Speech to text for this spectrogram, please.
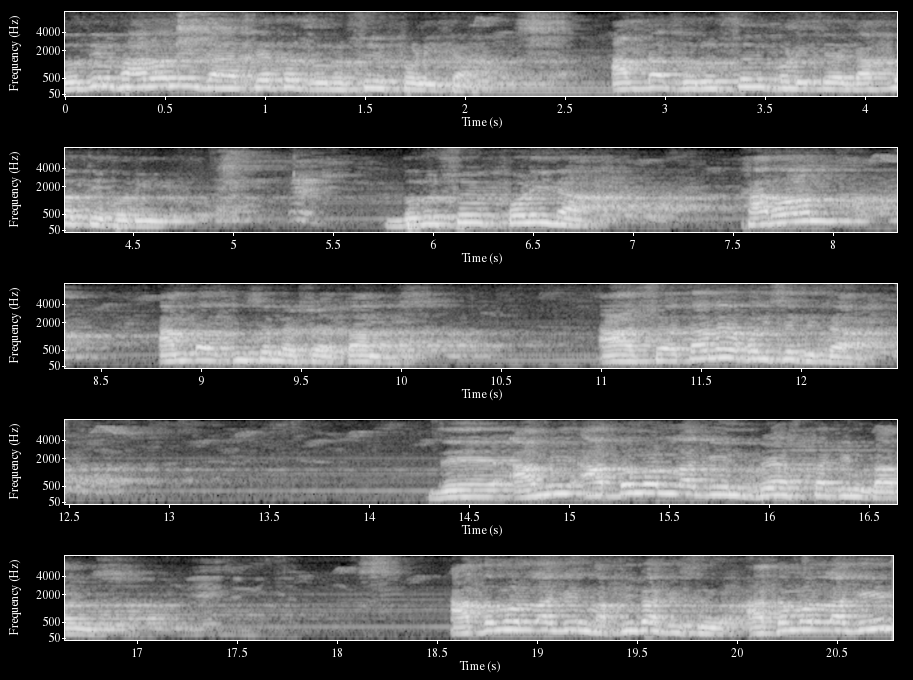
যদি ভারণি যায়, সে তো দুরুসুই পড়িতা আমরা দুরুসুই পড়িতে গাফলতি করি দুরুসুই পড়ি না, কারণ আমরা পিছনে শয়তান আছে। আর শয়তানে কইছে কিতা? যে আমি আদমর লাগিন বেশ থাকিন বারইছি। আদমর লাগিন মাতিবা কিছু, আদমর লাগিন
